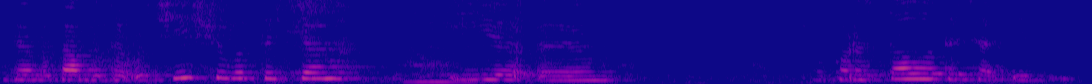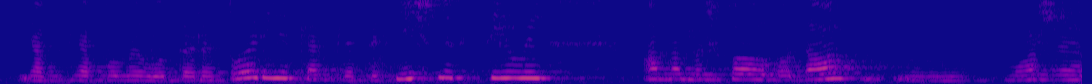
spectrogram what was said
де вода буде очищуватися і використовуватися як для поливу території, так для технічних цілей, а надлишкова вода може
